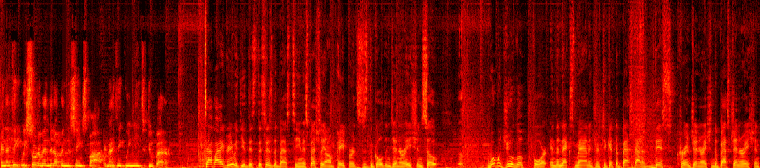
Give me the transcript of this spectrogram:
And I think we sort of ended up in the same spot. And I think we need to do better. Tab, I agree with you. This this is the best team, especially on paper. This is the golden generation. So, uh, what would you look for in the next manager to get the best out of this current generation, the best generation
